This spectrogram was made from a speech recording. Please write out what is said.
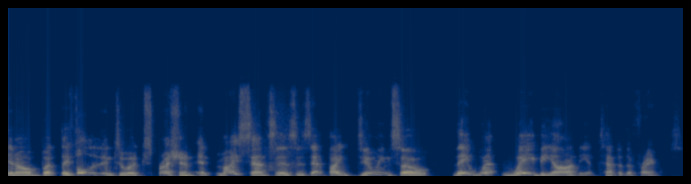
you know, but they folded into expression. And my sense is is that by doing so, they went way beyond the intent of the framers.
